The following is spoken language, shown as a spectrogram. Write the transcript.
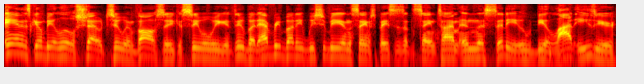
and it's going to be a little show too involved, so you can see what we can do. But everybody, we should be in the same spaces at the same time in this city. It would be a lot easier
